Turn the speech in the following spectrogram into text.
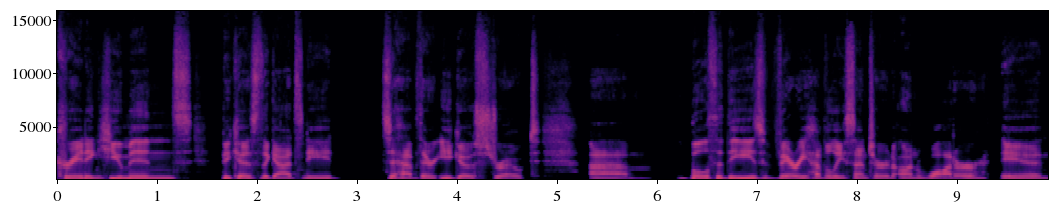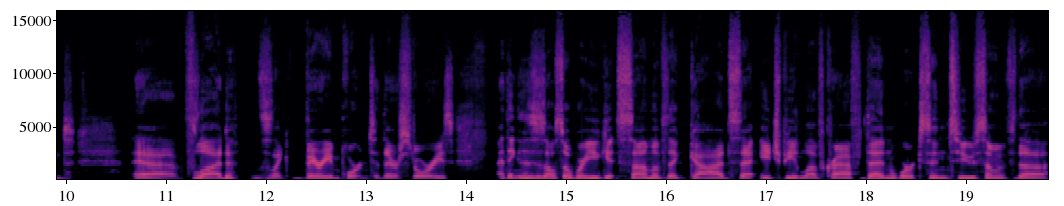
creating humans because the gods need to have their ego stroked. Um, both of these very heavily centered on water and uh, flood. Is like very important to their stories. I think this is also where you get some of the gods that H.P. Lovecraft then works into some of the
